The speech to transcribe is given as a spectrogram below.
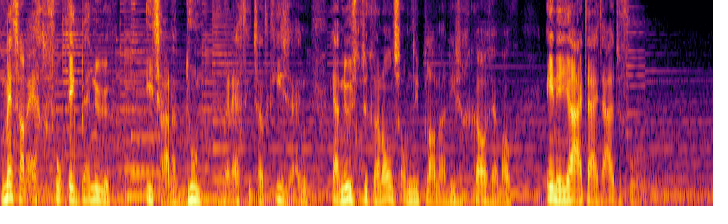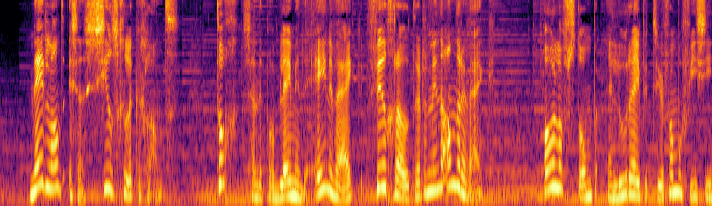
Mensen hadden echt het gevoel, ik ben nu iets aan het doen. Ik ben echt iets aan het kiezen. En ja, nu is het natuurlijk aan ons om die plannen die ze gekozen hebben ook in een jaar tijd uit te voeren. Nederland is een zielsgelukkig land. Toch zijn de problemen in de ene wijk veel groter dan in de andere wijk. Olaf Stomp en Lou Repetuur van Movisie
